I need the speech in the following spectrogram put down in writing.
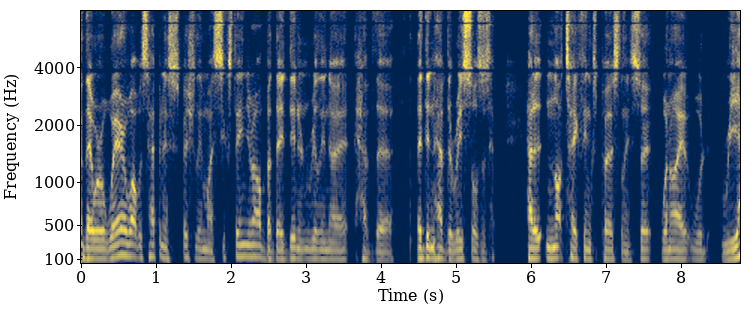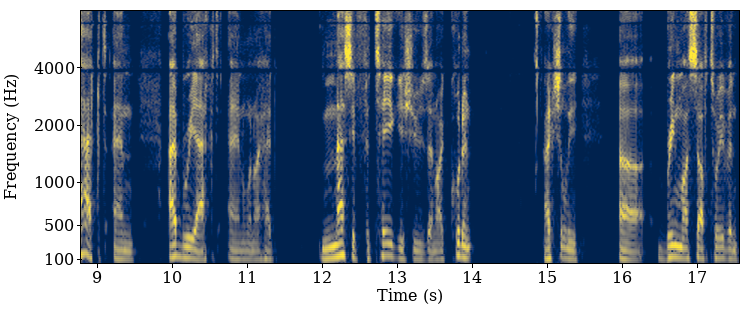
they were aware of what was happening, especially my 16 year old, but they didn't really know have the they didn't have the resources how to not take things personally. So when I would react and abreact, and when I had massive fatigue issues, and I couldn't actually uh, bring myself to even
